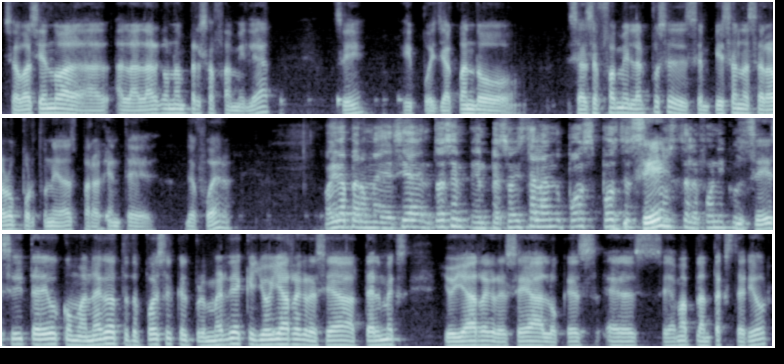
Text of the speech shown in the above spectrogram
Se va haciendo a, a la larga una empresa familiar, ¿sí? Y pues ya cuando se hace familiar, pues se, se empiezan a cerrar oportunidades para gente de fuera. Oiga, pero me decía, entonces em- empezó instalando post- postes, Sí. postes telefónicos. Sí, sí, te digo como anécdota, te puedo decir que el primer día que yo ya regresé a Telmex, yo ya regresé a lo que es, es- se llama planta exterior,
